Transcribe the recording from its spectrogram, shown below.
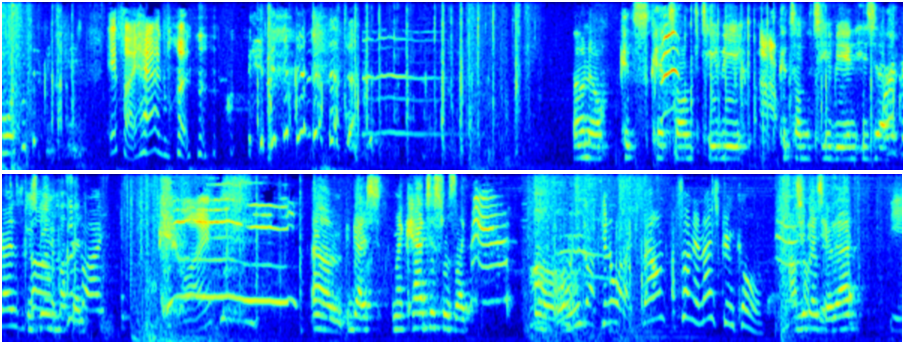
what? If I had one. Oh no, kids, kids on the TV. Ow. Kids on the TV, and he's uh, Alright, guys. He's being a um, muffin. Goodbye. Um, guys, my cat just was like, Oh my god, you know what I found? I found an ice cream cone. Did you guys hear that? Yeah,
